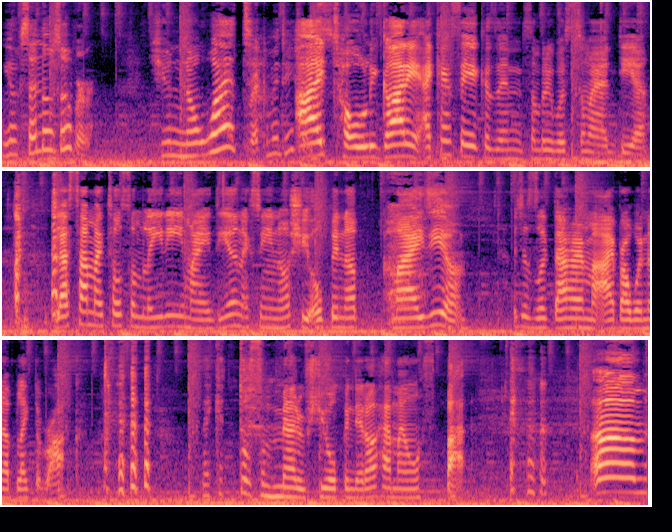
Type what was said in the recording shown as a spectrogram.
you know, send those over. You know what? Recommendations. I totally got it. I can't say it because then somebody was to my idea. Last time I told some lady my idea, next thing you know, she opened up my idea. I just looked at her and my eyebrow went up like the rock. Like it doesn't matter if she opened it. I'll have my own spot. Um,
